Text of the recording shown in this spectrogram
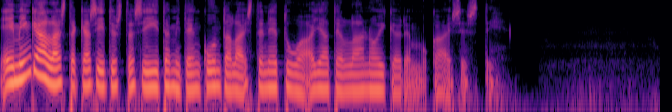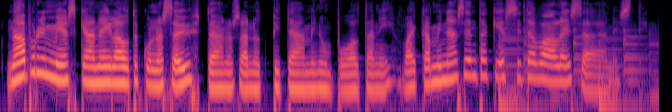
Ei minkäänlaista käsitystä siitä, miten kuntalaisten etua ajatellaan oikeudenmukaisesti. Naapurin mieskään ei lautakunnassa yhtään osannut pitää minun puoltani, vaikka minä sen takia sitä vaaleissa äänestin.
